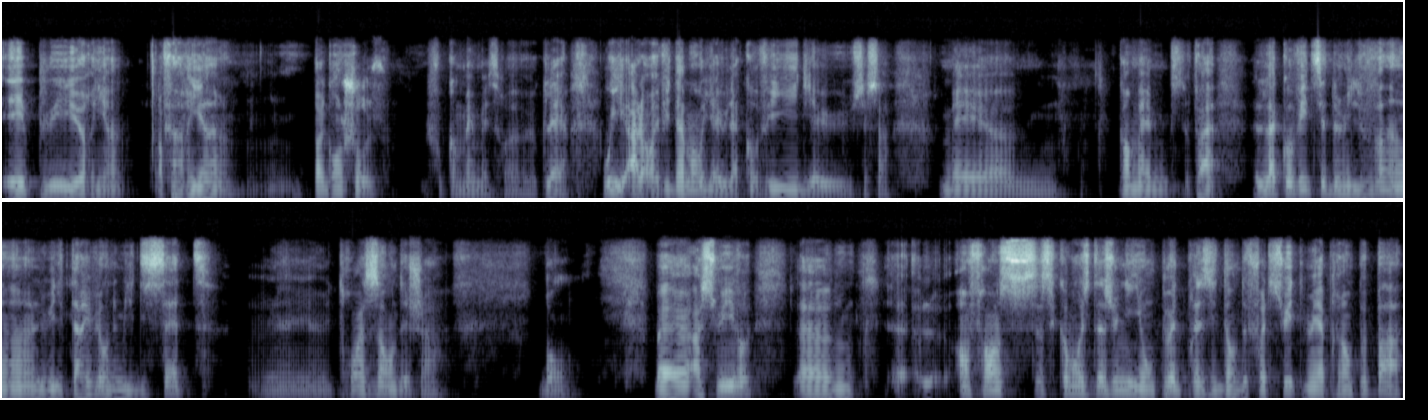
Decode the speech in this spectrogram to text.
et puis euh, rien. Enfin, rien, pas grand-chose. Il faut quand même être clair. Oui, alors évidemment, il y a eu la Covid, il y a eu, c'est ça. Mais quand même, enfin, la Covid, c'est 2020, hein. Lui, il est arrivé en 2017. Euh, trois ans déjà. Bon, ben, à suivre. Euh, en France, c'est comme aux États-Unis, on peut être président deux fois de suite, mais après, on peut pas.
